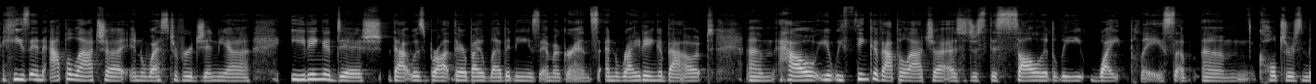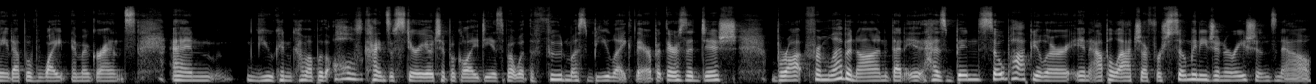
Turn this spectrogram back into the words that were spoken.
he's in Appalachia in West Virginia eating a dish that was brought there by Lebanese immigrants and writing about um, how you know, we think of Appalachia as just this solidly white place of um, cultures made up of white immigrants. And you can come up with all kinds of stereotypical ideas about what the food must be like there. But there's a dish brought from Lebanon that it has been so popular in Appalachia for so many generations now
